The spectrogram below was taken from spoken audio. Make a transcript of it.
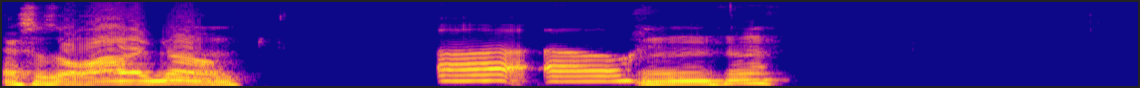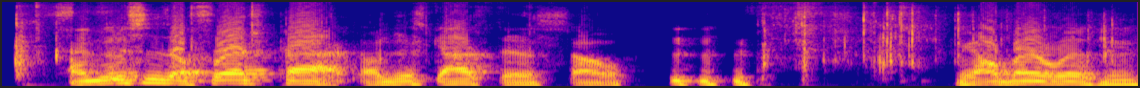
This is a lot of gum. Uh oh. Mm-hmm. And this is a fresh pack. I just got this, so y'all bear with me.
